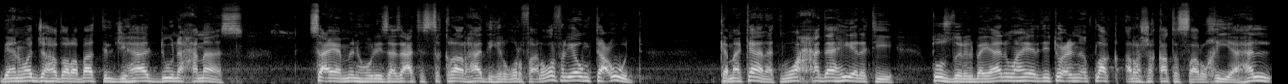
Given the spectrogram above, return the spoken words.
بأن وجه ضربات للجهاد دون حماس سعيا منه لزعزعة استقرار هذه الغرفة. الغرفة اليوم تعود كما كانت موحدة هي التي تصدر البيان وهي التي تعلن إطلاق الرشقات الصاروخية. هل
